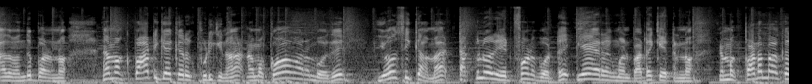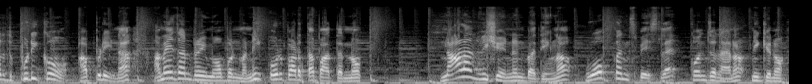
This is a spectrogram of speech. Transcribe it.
அதை வந்து பண்ணணும். நமக்கு பாட்டு கேட்கறதுக்கு பிடிக்குன்னா நம்ம கோவம் வரும்போது யோசிக்காமல் டக்குன்னு ஒரு ஹெட்ஃபோனை போட்டு ஏஆர் ரஹ்மான் பாட்டை கேட்டுடணும். நமக்கு படம் பார்க்குறது பிடிக்கும் அப்படின்னா அமேசான் ப்ரைம் ஓப்பன் பண்ணி ஒரு படத்தை பார்த்துடணும். நாலாவது விஷயம் என்னன்னு பார்த்தீங்கன்னா ஓப்பன் ஸ்பேஸில் கொஞ்சம் நேரம் நிற்கணும்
